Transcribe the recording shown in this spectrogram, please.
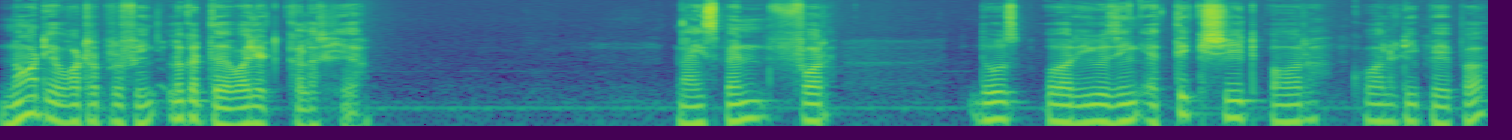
not a waterproofing look at the violet color here nice pen for those who are using a thick sheet or quality paper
